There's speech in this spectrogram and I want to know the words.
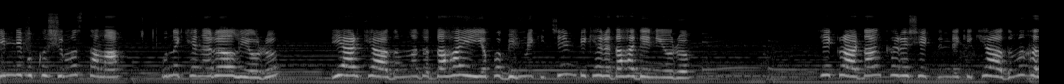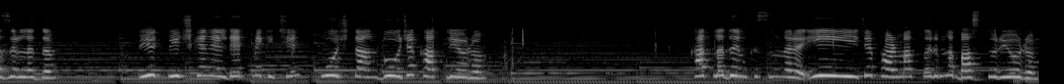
Şimdi bu kuşumuz tamam. Bunu kenara alıyorum. Diğer kağıdımla da daha iyi yapabilmek için bir kere daha deniyorum. Tekrardan kare şeklindeki kağıdımı hazırladım. Büyük bir üçgen elde etmek için bu uçtan bu uca katlıyorum. Katladığım kısımlara iyice parmaklarımla bastırıyorum.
